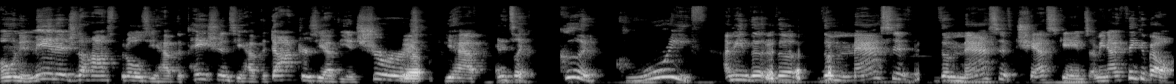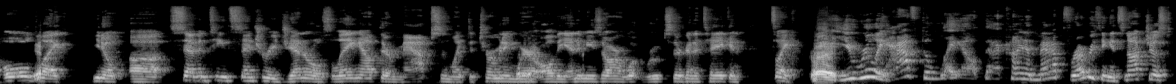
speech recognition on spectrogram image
own and manage the hospitals. You have the patients. You have the doctors. You have the insurers. Yep. You have, and it's like, good grief. I mean, the the the massive the massive chess games. I mean, I think about old yep. like you know uh, 17th century generals laying out their maps and like determining where all the enemies are and what routes they're going to take and it's like right. you really have to lay out that kind of map for everything. It's not just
